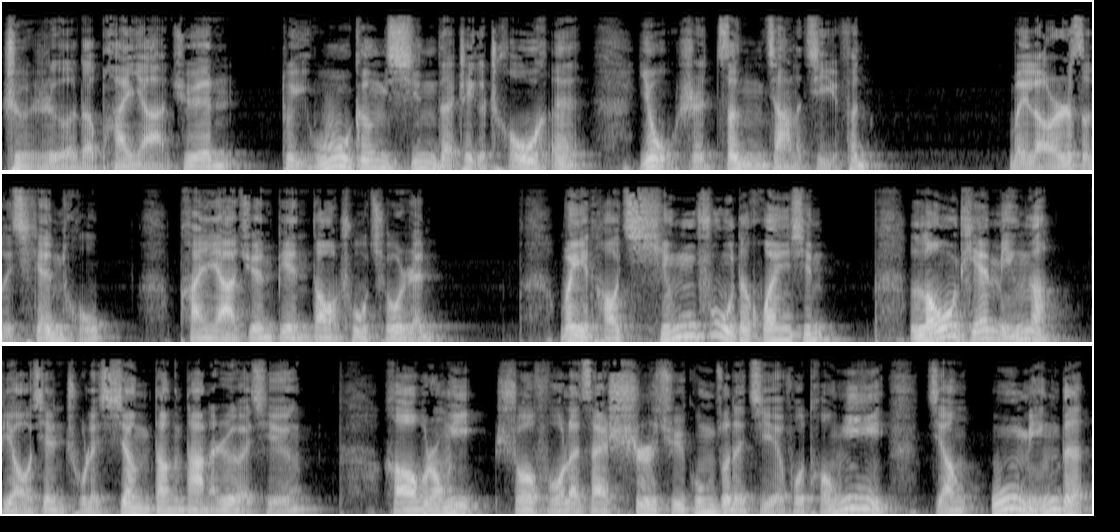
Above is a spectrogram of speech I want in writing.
这惹得潘亚娟。对吴更新的这个仇恨又是增加了几分。为了儿子的前途，潘亚娟便到处求人。为讨情妇的欢心，娄天明啊表现出了相当大的热情，好不容易说服了在市区工作的姐夫，同意将无名的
